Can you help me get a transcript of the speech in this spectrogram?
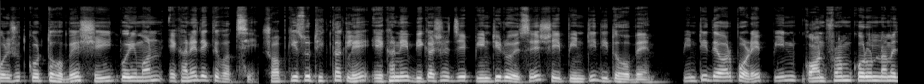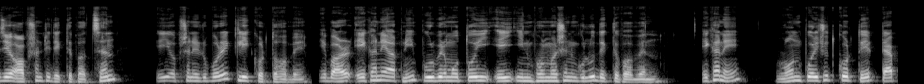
পরিশোধ করতে হবে সেই পরিমাণ এখানে দেখতে পাচ্ছি। সব কিছু ঠিক থাকলে এখানে বিকাশের যে পিনটি রয়েছে সেই পিনটি দিতে হবে। পিনটি দেওয়ার পরে পিন কনফার্ম করুন নামে যে অপশানটি দেখতে পাচ্ছেন, এই অপশানের উপরে ক্লিক করতে হবে। এবার এখানে আপনি পূর্বের মতোই এই ইনফরমেশনগুলো দেখতে পাবেন। এখানে লোন পরিশোধ করতে ট্যাপ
